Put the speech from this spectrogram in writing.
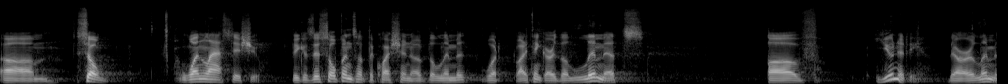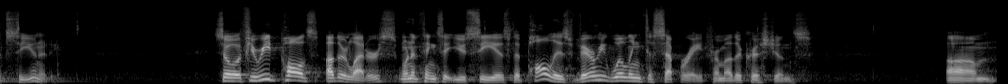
Um, so, one last issue, because this opens up the question of the limit, what I think are the limits of unity. There are limits to unity. So, if you read Paul's other letters, one of the things that you see is that Paul is very willing to separate from other Christians um,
